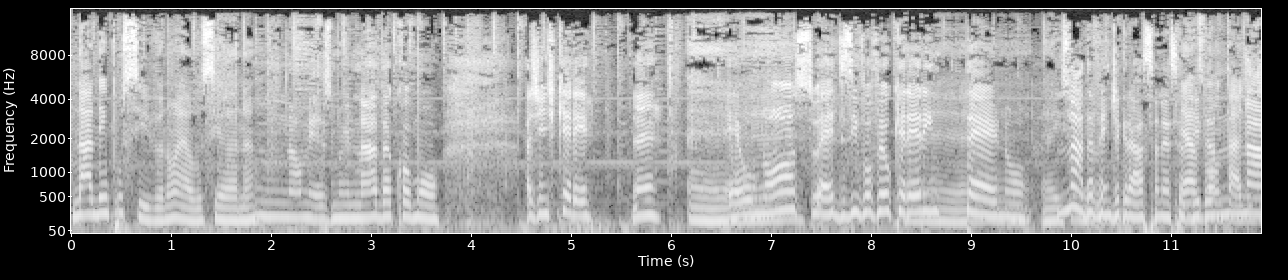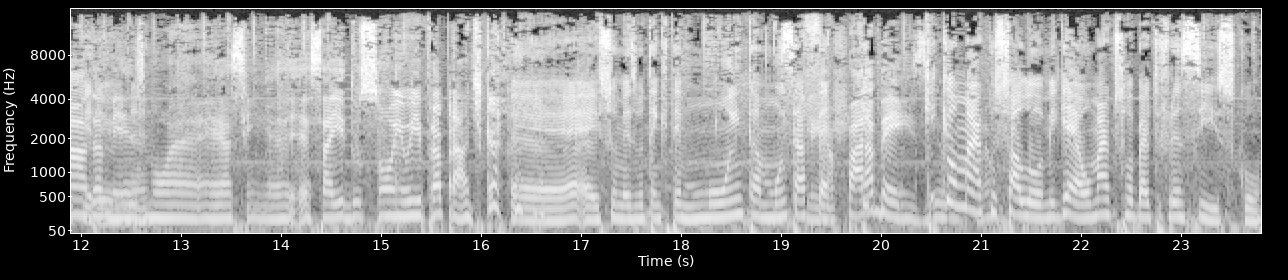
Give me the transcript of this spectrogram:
Nada é impossível, não é, Luciana? Não mesmo, e nada como a gente querer né? É, é o nosso, é desenvolver o querer é, interno. É Nada mesmo. vem de graça nessa é vida, nada querer, né? mesmo. Né? É, assim, é, é, sair do sonho e ir pra prática. É, é isso mesmo, tem que ter muita, muita Disciplina. fé. Parabéns. O que, que, o Marcos Parabéns. falou, Miguel? O Marcos Roberto Francisco.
